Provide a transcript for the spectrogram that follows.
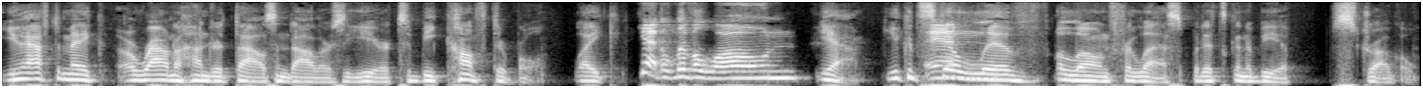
you have to make around $100,000 a year to be comfortable. Like, yeah to live alone. Yeah, you could still And- live alone for less, but it's going to be a struggle.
